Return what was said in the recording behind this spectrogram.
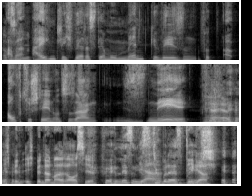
Absolut. Aber eigentlich wäre das der Moment gewesen, ver- aufzustehen und zu sagen, nee. Ja, ja. Ich bin, ich bin dann mal raus hier. Listen, you Ja, stupid ass Digga. bitch.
